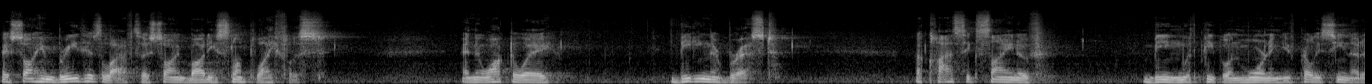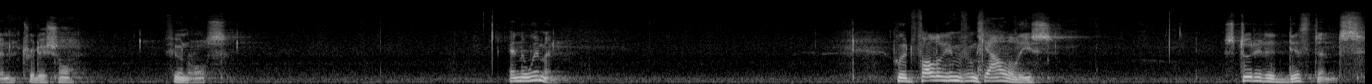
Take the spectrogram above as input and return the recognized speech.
They saw him breathe his last. They saw him body slump lifeless. And they walked away beating their breast. A classic sign of being with people in mourning. You've probably seen that in traditional funerals. And the women who had followed him from Galilee stood at a distance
